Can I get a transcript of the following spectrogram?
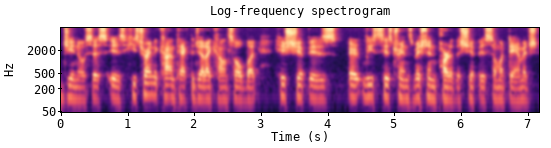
Geonosis is he's trying to contact the Jedi Council, but his ship is, or at least his transmission part of the ship is somewhat damaged,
